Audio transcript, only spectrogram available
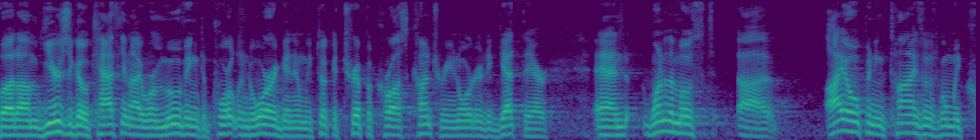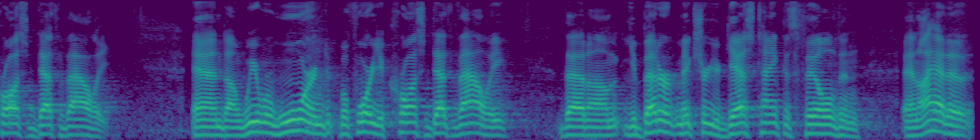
but um, years ago, Kathy and I were moving to Portland, Oregon, and we took a trip across country in order to get there. And one of the most uh, eye opening times was when we crossed Death Valley. And um, we were warned before you cross Death Valley that um, you better make sure your gas tank is filled and and I had a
